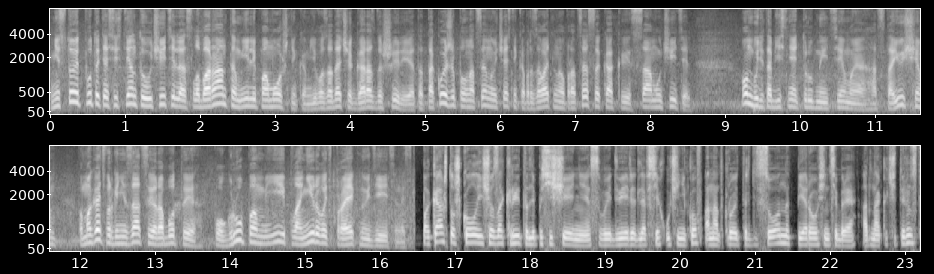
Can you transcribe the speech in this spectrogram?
Не стоит путать ассистента учителя с лаборантом или помощником. Его задача гораздо шире. Это такой же полноценный участник образовательного процесса, как и сам учитель. Он будет объяснять трудные темы отстающим, помогать в организации работы по группам и планировать проектную деятельность. Пока что школа еще закрыта для посещения. Свои двери для всех учеников она откроет традиционно 1 сентября. Однако 14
